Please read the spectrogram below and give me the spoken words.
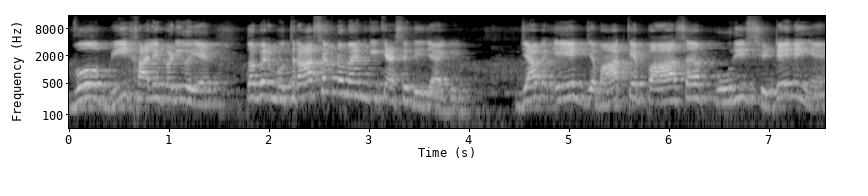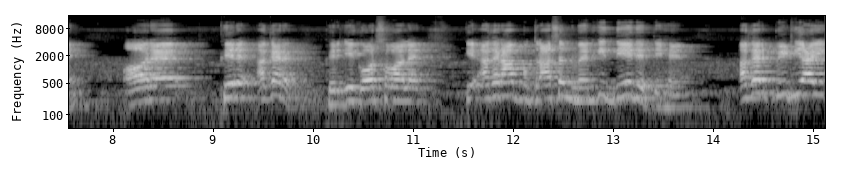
वो भी खाली पड़ी हुई है। तो फिर मुतरासब नुमाइंदगी कैसे दी जाएगी? जब एक जमात के पास पूरी सीटें नहीं हैं और फिर अगर, फिर एक और सवाल है कि अगर आप मुतरासब नुमाइंदगी दे देते हैं, अगर पीटीआई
